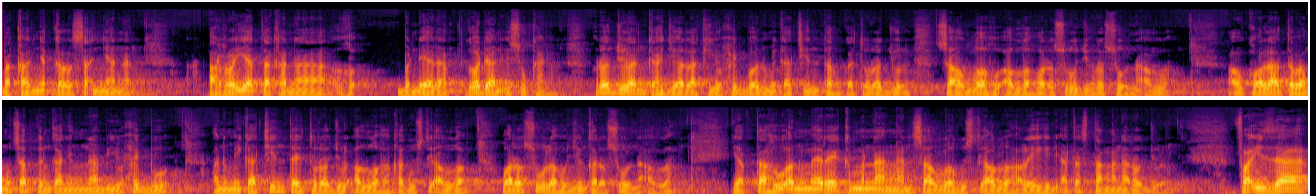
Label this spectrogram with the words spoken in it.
bakal nyekel sanyana arroya takana bendera godan isukan rajulan kahja laki yuhibbu anu mika cinta hukatu rajul? Sallallahu Allah wa rasul jeung rasulna Allah. Au qala atawa ngucapkeun kanjing nabi yuhibbu anu mika cinta itu rajul Allah ka Gusti Allah wa rasulahu jeung ka rasulna Allah. Yaftahu anu mere kemenangan sallallahu Gusti Allah alaihi di atas tangan rajul. Fa iza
